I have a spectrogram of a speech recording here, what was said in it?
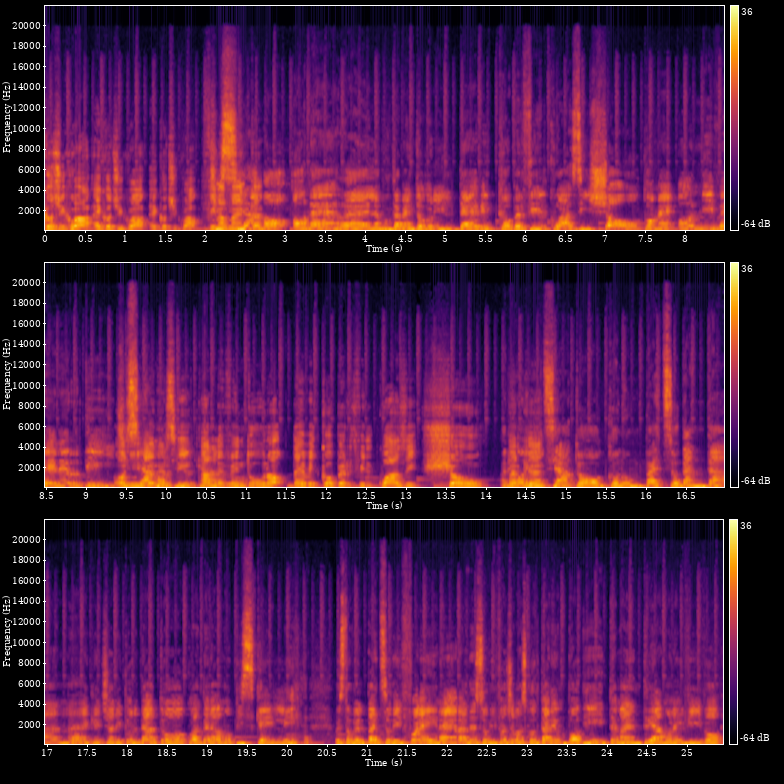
Eccoci qua, eccoci qua, eccoci qua. Ci Finalmente. siamo on air, l'appuntamento con il David Copperfield quasi show, come ogni venerdì. Ci Ogni siamo, venerdì alle 21 David Copperfield quasi show. Abbiamo Perché? iniziato con un pezzo d'Antan eh, che ci ha ricordato quando eravamo pischelli. Questo bel pezzo di Foreigner. Adesso vi facciamo ascoltare un po' di hit, ma entriamo nel vivo.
